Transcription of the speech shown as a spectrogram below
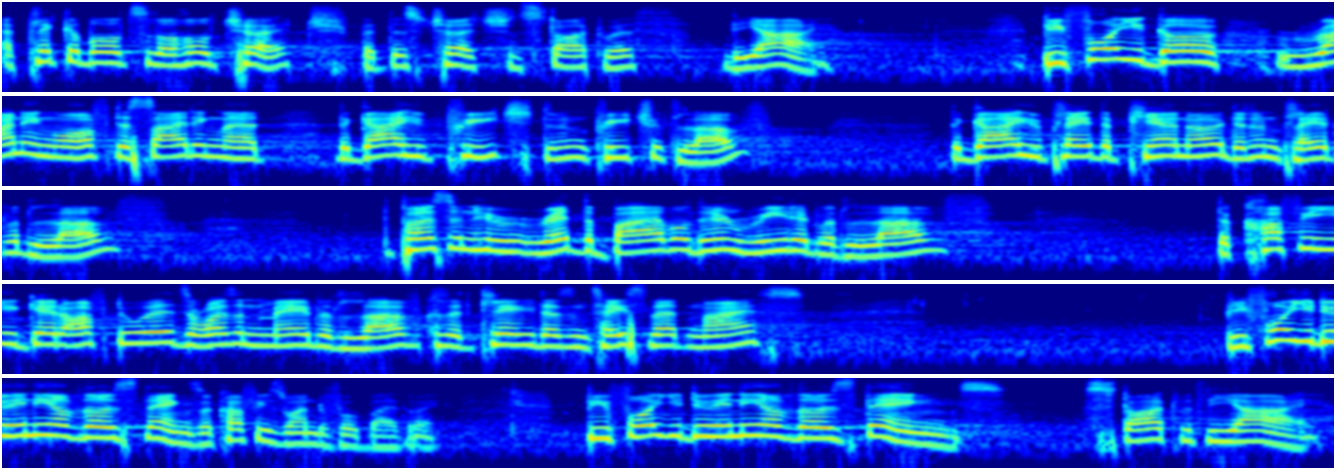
applicable to the whole church, but this church should start with the I. Before you go running off deciding that the guy who preached didn't preach with love, the guy who played the piano didn't play it with love, person who read the Bible didn't read it with love, the coffee you get afterwards wasn't made with love because it clearly doesn't taste that nice. Before you do any of those things, the coffee is wonderful, by the way. Before you do any of those things, start with the I.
